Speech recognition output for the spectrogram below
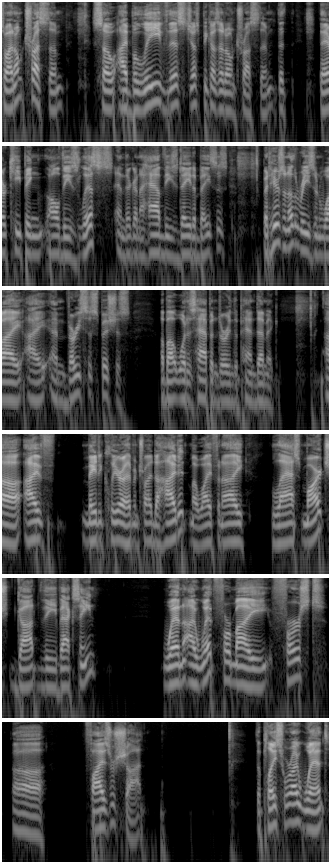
So I don't trust them. So I believe this just because I don't trust them that they're keeping all these lists and they're going to have these databases. But here's another reason why I am very suspicious about what has happened during the pandemic. Uh, I've made it clear I haven't tried to hide it. My wife and I last March got the vaccine. When I went for my first uh, Pfizer shot, the place where I went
